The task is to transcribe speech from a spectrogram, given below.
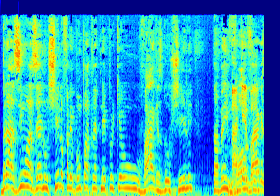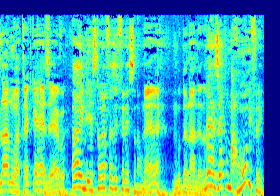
Brasil 1x0 no Chile, eu falei bom pro Atlético Mineiro porque o Vargas do Chile também Mas volta. que Vargas lá no Atlético é reserva, Ai, mesmo, então não vai fazer diferença não. né? Não muda nada, não. Ele é reserva pro Marrone, Frei?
